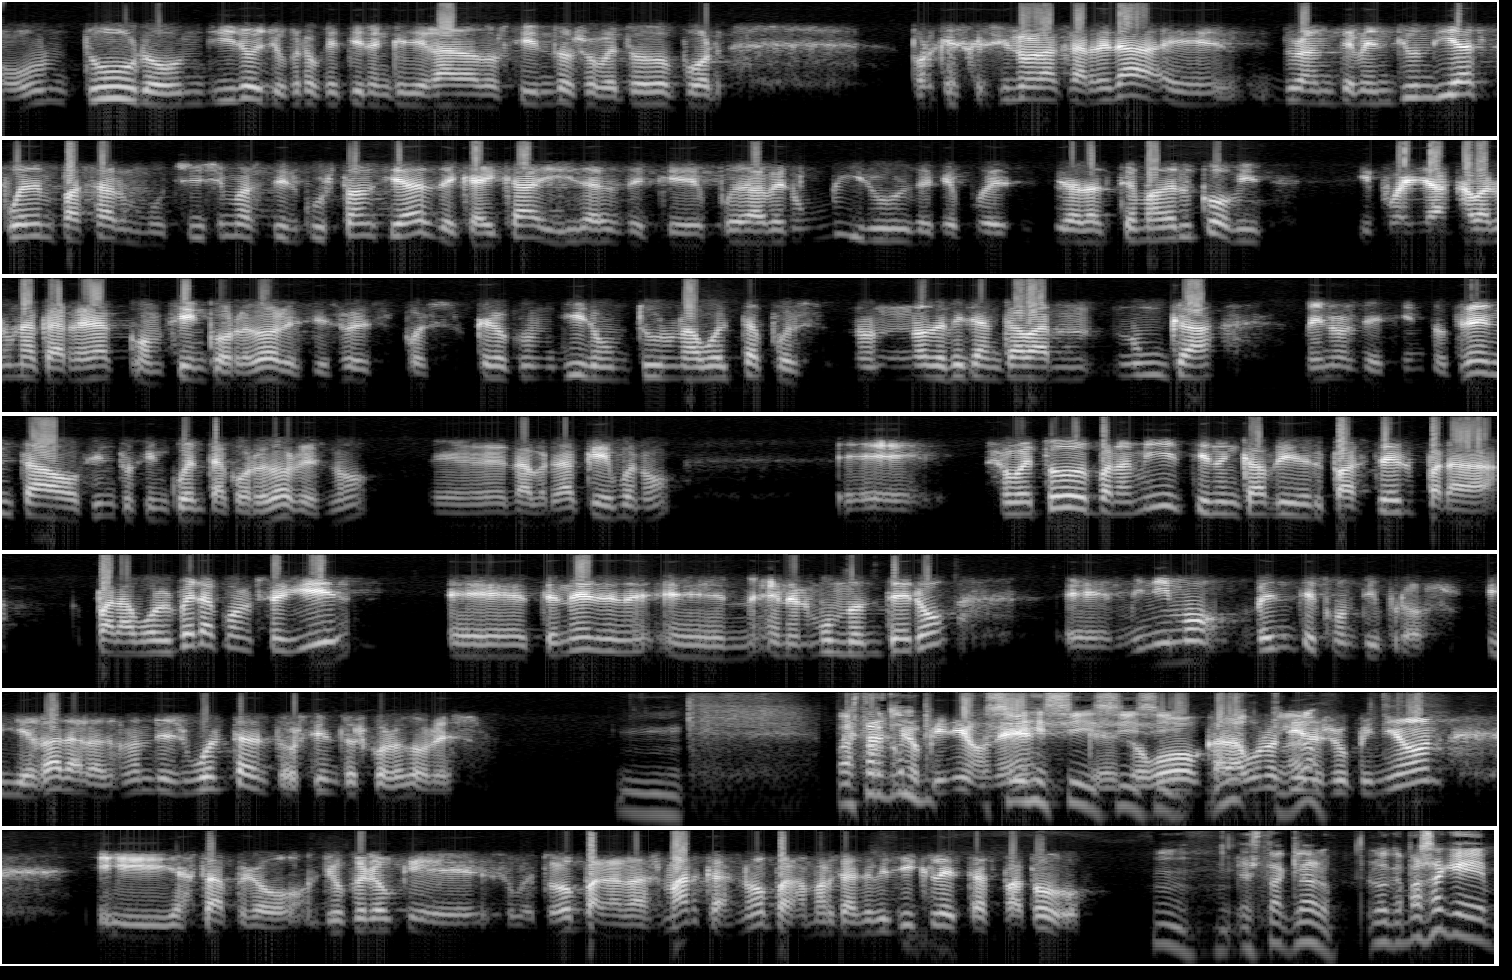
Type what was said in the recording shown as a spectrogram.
o un tour o un giro, yo creo que tienen que llegar a 200, sobre todo por porque es que si no la carrera eh, durante 21 días pueden pasar muchísimas circunstancias de que hay caídas, de que puede haber un virus, de que puede existir el tema del COVID y pues ya acabar una carrera con 100 corredores y eso es pues creo que un giro, un tour, una vuelta pues no, no deberían acabar nunca menos de 130 o 150 corredores, ¿no? Eh, la verdad que bueno, eh, sobre todo para mí tienen que abrir el pastel para para volver a conseguir eh, tener en, en, el mundo entero eh, mínimo 20 Contipros y llegar a las grandes vueltas 200 corredores. Mm. Va a estar mi opinión, ¿eh? Sí, sí, Luego cada uno tiene su opinión y ya está, pero yo creo que sobre todo para las marcas, ¿no? Para marcas de bicicletas, para todo. Mm, está claro. Lo que pasa que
